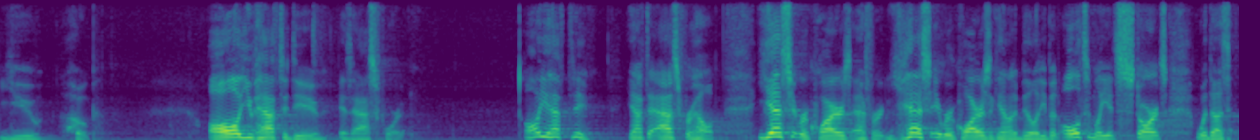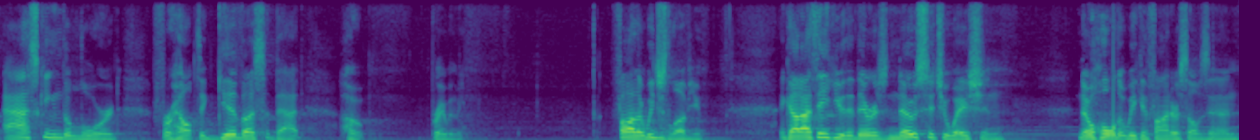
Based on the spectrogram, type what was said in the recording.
you hope. All you have to do is ask for it. All you have to do. You have to ask for help. Yes, it requires effort. Yes, it requires accountability, but ultimately it starts with us asking the Lord for help to give us that hope. Pray with me. Father, we just love you. And God, I thank you that there is no situation, no hole that we can find ourselves in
